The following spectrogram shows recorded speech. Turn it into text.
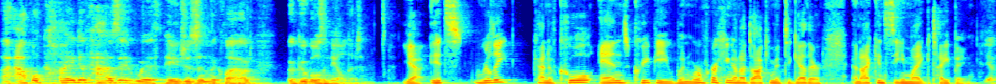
Uh, Apple kind of has it with Pages in the cloud, but Google's nailed it. Yeah, it's really kind of cool and creepy when we're working on a document together and I can see Mike typing. Yeah.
